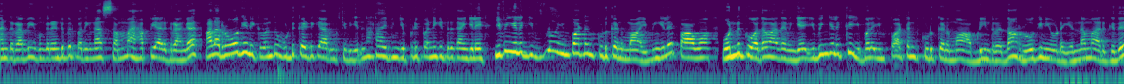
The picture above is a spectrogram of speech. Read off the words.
அண்ட் ரவி இவங்க ரெண்டு பேர் பாத்தீங்கன்னா செம்ம ஹாப்பியா இருக்கிறாங்க. ஆனா ரோகிணிக்கு வந்து உடுக்கடிக்க ஆரம்பிக்குது. என்னடா இவங்க இப்படி பண்ணிக்கிட்டு இருக்காங்களே? இவங்களுக்கு இவ்வளோ இம்பார்ட்டன்ட் கொடுக்கணுமா? இவங்களே பாவம். ஒண்ணுக்கு உதவாதவங்க. இவங்களுக்கு இவ்வளவு இம்பார்ட்டன்ட் கொடுக்கணுமா? அப்படின்றது தான் ரோகிணியோட எண்ணமா இருக்குது.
